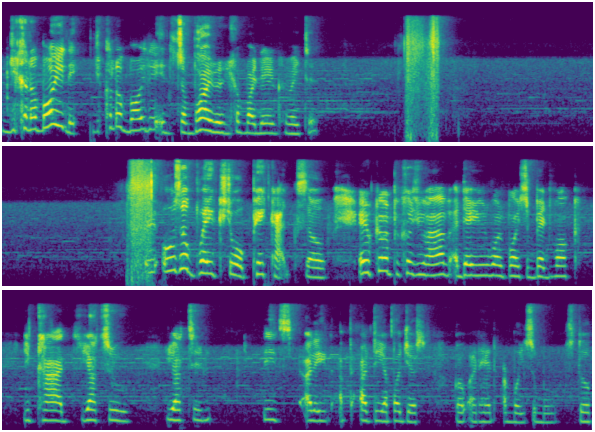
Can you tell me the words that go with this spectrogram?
you can avoid it. You can avoid it in survival. You can mine it in Creative. it. Also breaks your pickaxe, so it's good because you have, and then you want to buy some bedrock. You can't. You have to. You have to. Needs. I idea, but just go ahead and buy some more stuff,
